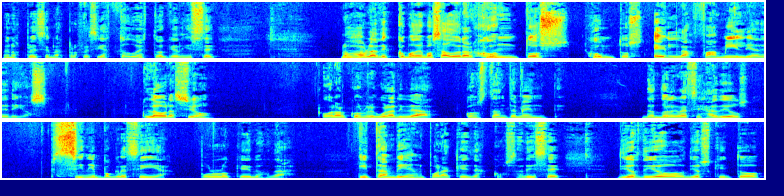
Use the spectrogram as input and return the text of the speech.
menosprecien las profecías. Todo esto que dice nos habla de cómo debemos adorar juntos, juntos en la familia de Dios. La oración, orar con regularidad, constantemente, dándole gracias a Dios sin hipocresía por lo que nos da y también por aquellas cosas. Dice, Dios dio, Dios quitó,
